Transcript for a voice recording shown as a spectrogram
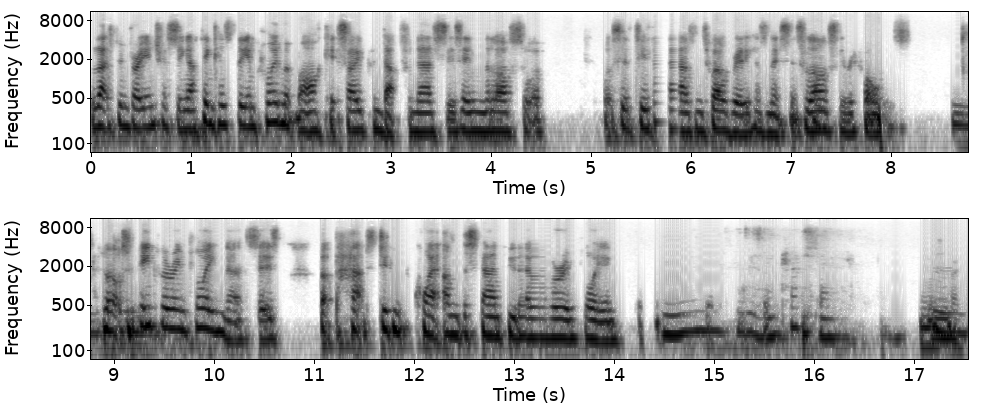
that's been very interesting. I think as the employment markets opened up for nurses in the last sort of what's it 2012 really hasn't it since the last the reforms. Lots of people are employing nurses, but perhaps didn't quite understand who they were employing. Mm, that's interesting. Mm.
